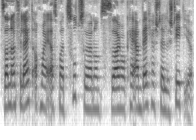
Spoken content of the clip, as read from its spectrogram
sondern vielleicht auch mal erstmal zuzuhören und zu sagen, okay, an welcher Stelle steht ihr?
